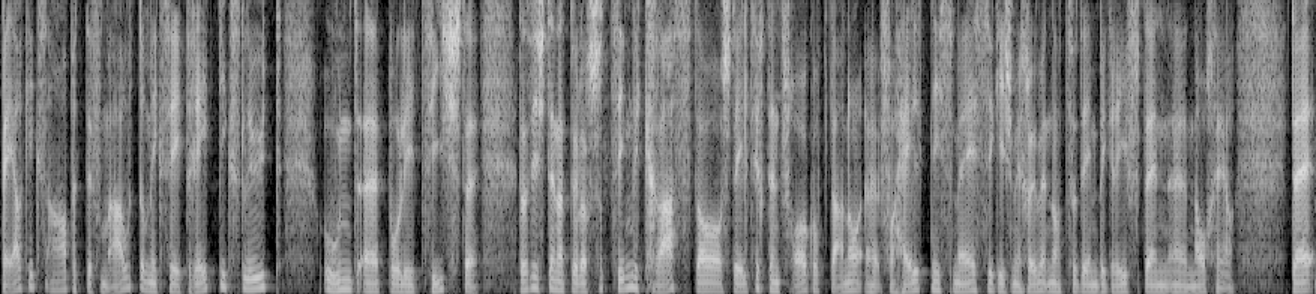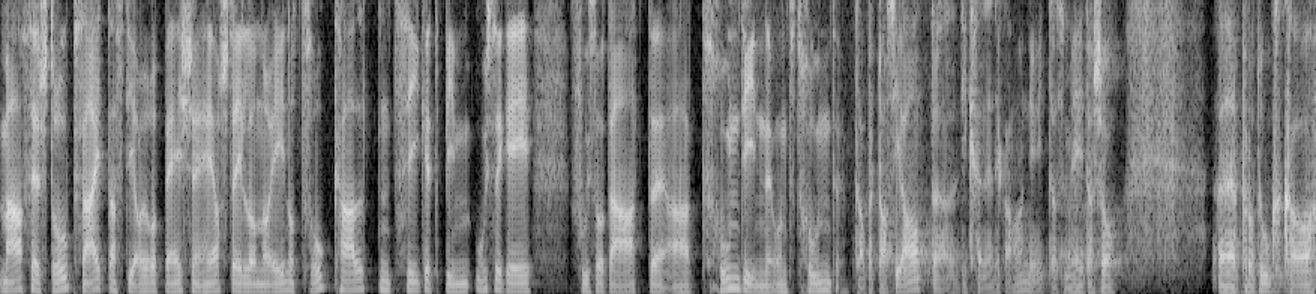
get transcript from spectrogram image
Bergungsarbeiten vom Auto, man sieht Rettungsleute und äh, Polizisten. Das ist dann natürlich schon ziemlich krass. Da stellt sich dann die Frage, ob das noch äh, verhältnismäßig ist. Wir kommen noch zu dem Begriff dann äh, nachher. Der Marcel Strupp sagt, dass die europäischen Hersteller noch eher zurückhaltend sind beim Rausgehen von so Daten an die Kundinnen und die Kunden. Aber die Asiaten, die kennen das gar nicht. Also wir haben da schon äh, Produkt gehabt,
